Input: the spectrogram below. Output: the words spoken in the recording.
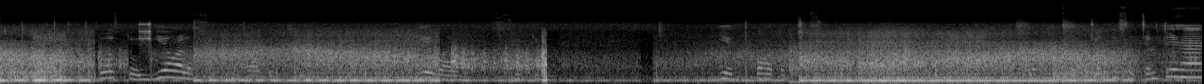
दोस्तों, ये वाला शूटिंग ये वाला शूटिंग ये बहुत अच्छा जल्दी से चलते हैं।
